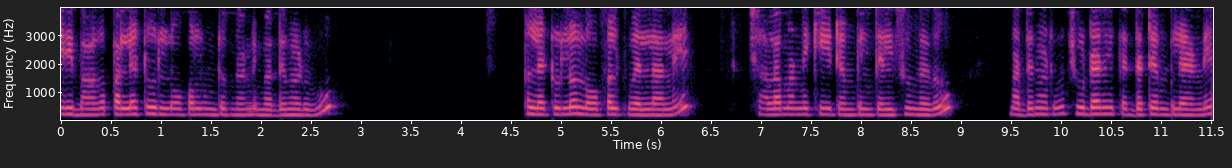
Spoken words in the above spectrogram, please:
ఇది బాగా పల్లెటూరు లోపల ఉంటుందండి మద్దెమడుగు. పల్లెటూరులో లోపలికి వెళ్ళాలి. చాలామందికి ఈ టెంపుల్ తెలిసుండదు. మద్దెమడుగు చూడడానికి పెద్ద టెంపులే అండి.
